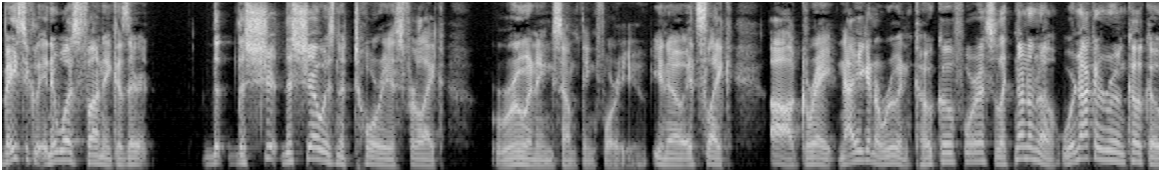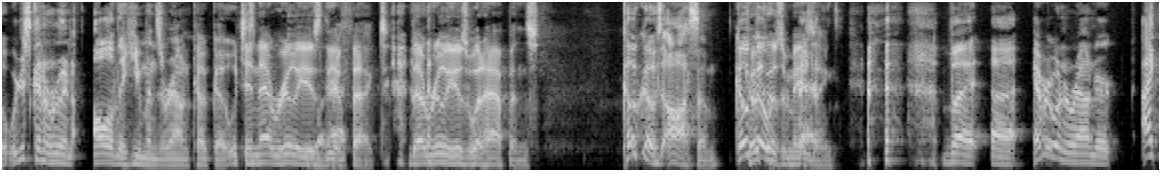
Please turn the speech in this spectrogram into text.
basically and it was funny because they're the the sh- this show is notorious for like ruining something for you you know it's like oh great now you're gonna ruin koko for us like no no no we're not gonna ruin koko we're just gonna ruin all of the humans around koko which is and that really is the happened. effect. That really is what happens. koko's awesome koko Koko's amazing. but uh, everyone around her, I,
